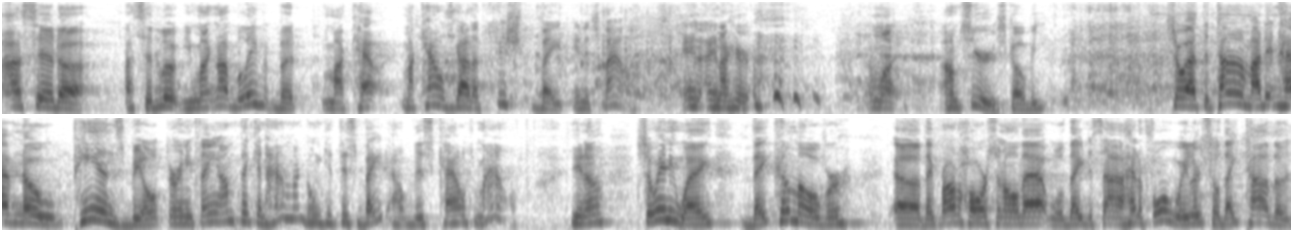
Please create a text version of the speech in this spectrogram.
I said, uh, I said, look, you might not believe it, but my cow, my cow's got a fish bait in its mouth. And, and I hear, I'm like, I'm serious, Kobe. So at the time, I didn't have no pins built or anything. I'm thinking, how am I going to get this bait out of this cow's mouth? You know? So anyway, they come over. Uh, they brought a horse and all that. Well, they decide I had a four wheeler, so they tie the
